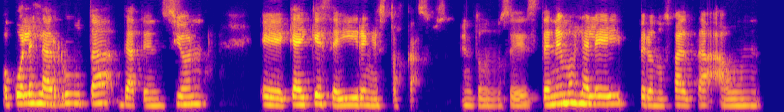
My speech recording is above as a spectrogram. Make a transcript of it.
o cuál es la ruta de atención eh, que hay que seguir en estos casos. Entonces, tenemos la ley, pero nos falta aún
